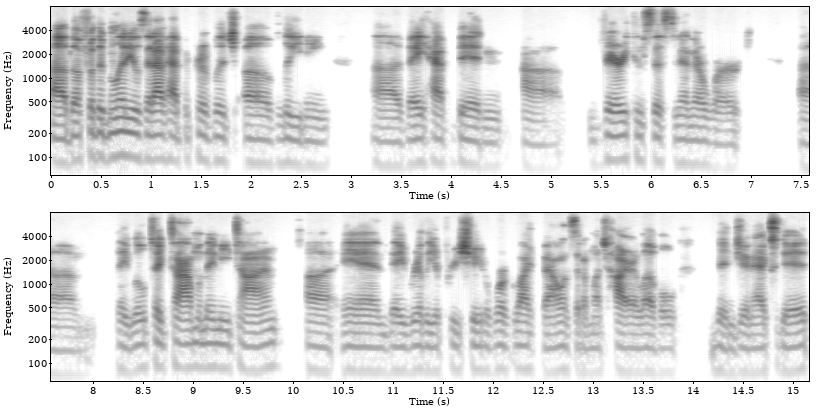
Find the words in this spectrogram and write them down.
Uh, the, for the millennials that I've had the privilege of leading, uh, they have been uh, very consistent in their work. Um, they will take time when they need time, uh, and they really appreciate a work-life balance at a much higher level than Gen X did.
